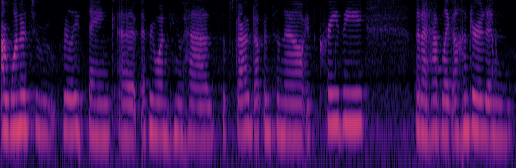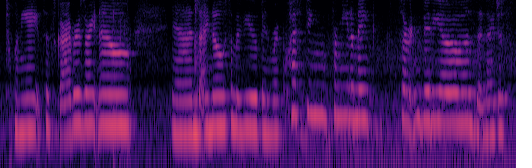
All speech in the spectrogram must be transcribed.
I wanted to really thank uh, everyone who has subscribed up until now. It's crazy that I have like 128 subscribers right now. And I know some of you have been requesting for me to make certain videos and I just,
